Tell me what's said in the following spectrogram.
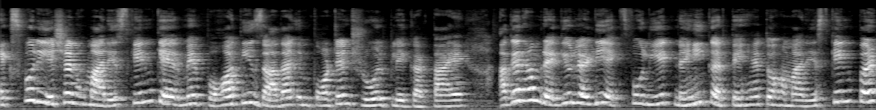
एक्सफोलिएशन हमारे स्किन केयर में बहुत ही ज़्यादा इम्पोर्टेंट रोल प्ले करता है। अगर हम रेगुलरली एक्सफोलिएट नहीं करते हैं तो हमारे स्किन पर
